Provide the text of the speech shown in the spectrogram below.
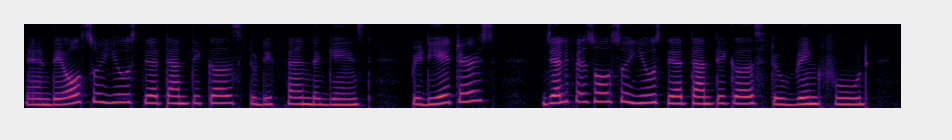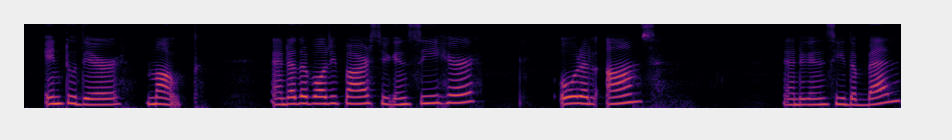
and they also use their tentacles to defend against predators. Jellyfish also use their tentacles to bring food into their mouth and other body parts you can see here oral arms and you can see the bell.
